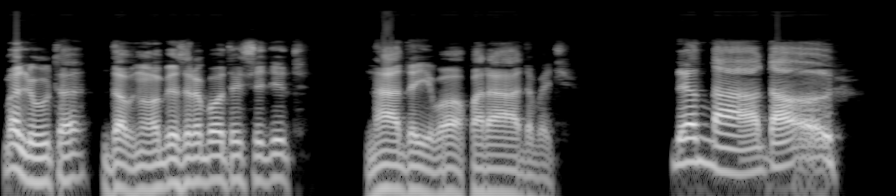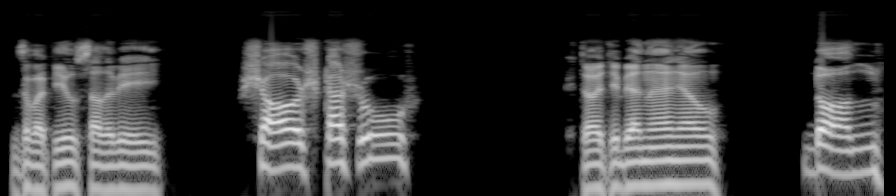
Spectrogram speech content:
Малюта давно без работы сидит. Надо его порадовать. — Не надо, — завопил Соловей. — Все скажу. — Кто тебя нанял? — Дон.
